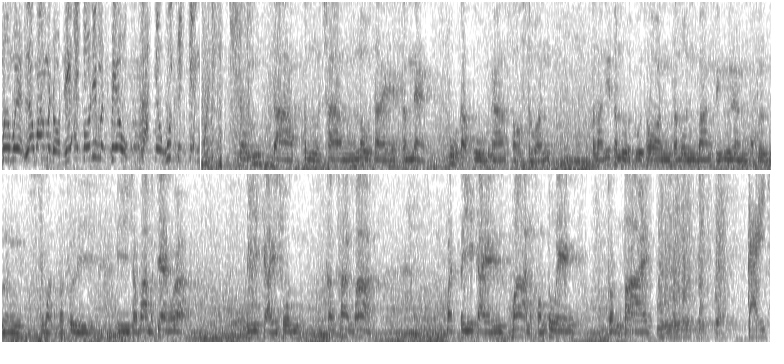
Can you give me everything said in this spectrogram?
มือเว้ยระวังมันโดดหนีไอ้ตัวนี้มันเปรียวกัดเดียวหุ้ยเก่งๆผมดาบตำรวจชาญโล่ไทยตำแหน่งผู้กำกับกลุ่มงานสอบสวนสถานีตำรวจภูธรตำบลบางสิงห์เมืองอำเภอเมืองจังหวัดลบบุรีมีชาวบ้านมาแจ้งว่า มีไก่ชนข้างๆบ้านไปตีไก่บ้านของตัวเองจนตาย ไก่ช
